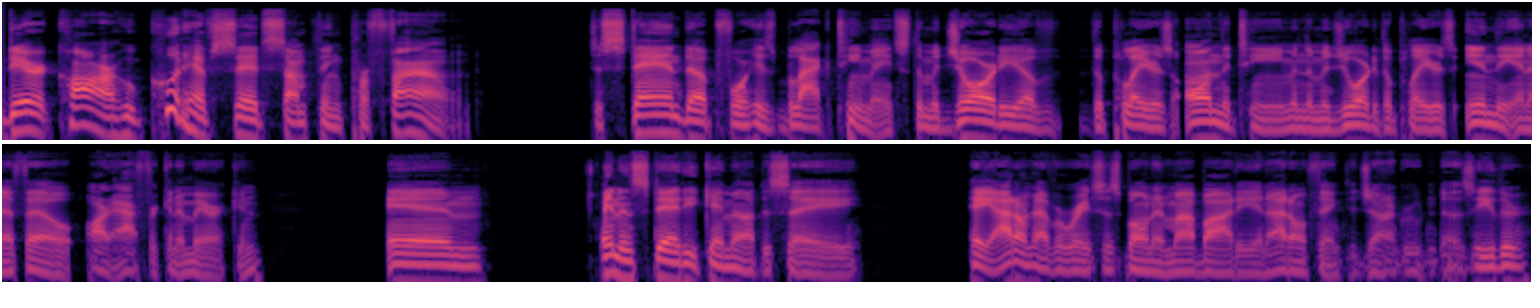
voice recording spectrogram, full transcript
Derek Carr, who could have said something profound to stand up for his black teammates. The majority of the players on the team and the majority of the players in the NFL are African American. And and instead he came out to say, "Hey, I don't have a racist bone in my body and I don't think that Jon Gruden does either."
